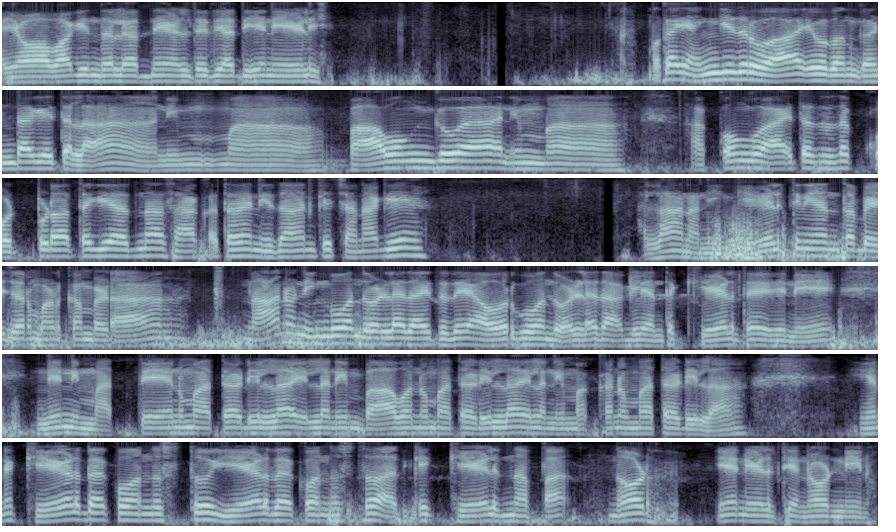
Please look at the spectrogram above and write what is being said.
ಅಯ್ಯೋ, ಅವಾಗಿಂದಲೇ ಅದನ್ನೇ ಹೇಳ್ತಿದ್ದೆ ಅದೇನು ಹೇಳಿ? ಮಗ, ಹೆಂಗಿದ್ರು? ಇವಾಗ ಒಂದು ಗಂಡ ಆಗೈತಲ್ಲ, ನಿಮ್ಮ ಬಾವಂಗೂ ನಿಮ್ಮ ಅಕ್ಕಂಗು ಆಯ್ತದ ಕೊಟ್ಬಿಡೋ ಅದನ್ನ ಸಾಕತ್ತ ನಿಧಾನಕ್ಕೆ ಚೆನ್ನಾಗಿ. ಅಲ್ಲ, ನಾನು ಹಿಂಗೆ ಹೇಳ್ತೀನಿ ಅಂತ ಬೇಜಾರು ಮಾಡ್ಕೊಂಬೇಡ. ನಾನು ನಿಂಗೂ ಒಂದು ಒಳ್ಳೇದಾಯ್ತದೆ, ಅವ್ರಿಗೂ ಒಂದು ಒಳ್ಳೇದಾಗಲಿ ಅಂತ ಕೇಳ್ತಾ ಇದ್ದೀನಿ. ಇನ್ನೇ ನಿಮ್ಮ ಅತ್ತೆ ಏನು ಮಾತಾಡಿಲ್ಲ, ಇಲ್ಲ ನಿಮ್ಮ ಭಾವನೂ ಮಾತಾಡಿಲ್ಲ, ಇಲ್ಲ ನಿಮ್ಮ ಅಕ್ಕನೂ ಮಾತಾಡಿಲ್ಲ. ಏನೋ ಕೇಳಬೇಕು ಅನ್ನಿಸ್ತು, ಹೇಳ್ಬೇಕು ಅನ್ನಿಸ್ತು ಅದಕ್ಕೆ ಕೇಳಿದ್ನಪ್ಪ. ನೋಡು, ಏನು ಹೇಳ್ತೀನಿ ನೋಡಿ ನೀನು.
